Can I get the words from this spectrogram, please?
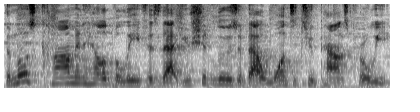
The most common held belief is that you should lose about 1 to 2 pounds per week.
